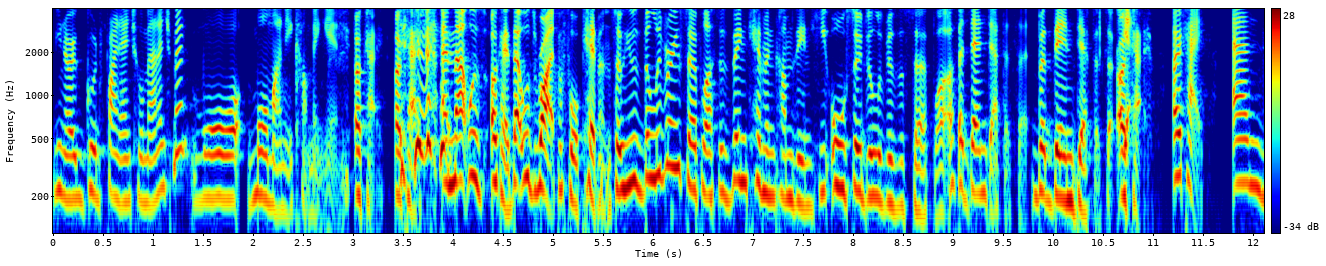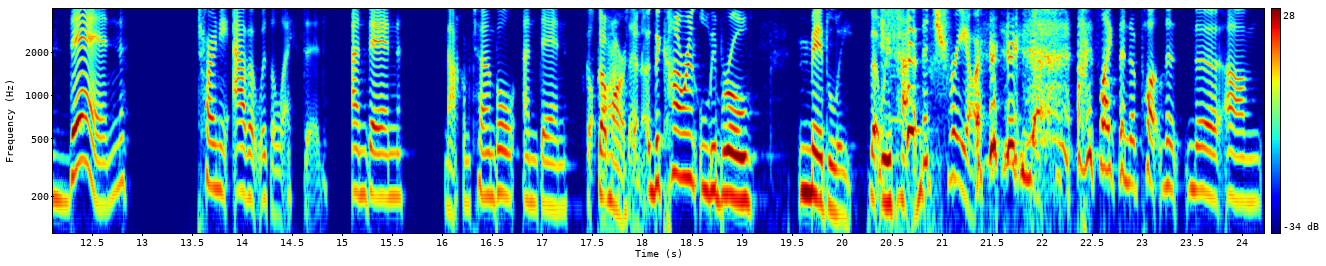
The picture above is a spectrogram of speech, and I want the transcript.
you know, good financial management, more more money coming in. Okay, okay. and that was okay, that was right before Kevin. So he was delivering surpluses, then Kevin comes in, he also delivers a surplus. But then deficit but then deficit. Okay. Yes. Okay. And then Tony Abbott was elected. And then Malcolm Turnbull and then Scott, Scott Morrison. Morrison. The current liberal medley that we've had. the trio. it's like the, Nepo- the, the um,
